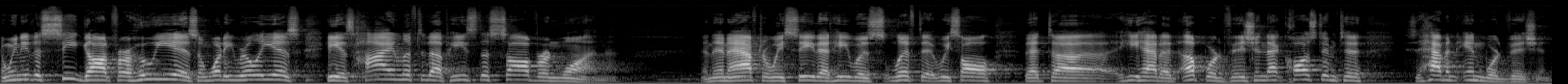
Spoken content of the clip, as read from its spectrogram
And we need to see God for who He is and what He really is. He is high and lifted up, He's the sovereign one. And then after we see that He was lifted, we saw that uh, He had an upward vision that caused Him to have an inward vision.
